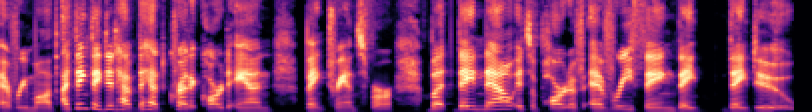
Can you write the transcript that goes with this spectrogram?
every month. I think they did have they had credit card and bank transfer, but they now it's a part of everything they they do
